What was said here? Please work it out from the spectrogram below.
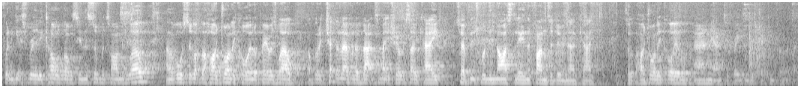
for when it gets really cold and obviously in the summertime as well. And I've also got the hydraulic oil up here as well. I've got to check the level of that to make sure it's okay so everything's running nicely and the fans are doing okay. So I've got the hydraulic oil and the antifreeze I'm just checking currently.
